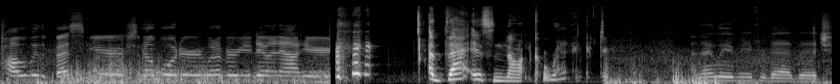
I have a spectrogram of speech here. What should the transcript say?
Probably the best skier, snowboarder, whatever you're doing out here. Uh, that is not correct. And they leave me for dead, bitch.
